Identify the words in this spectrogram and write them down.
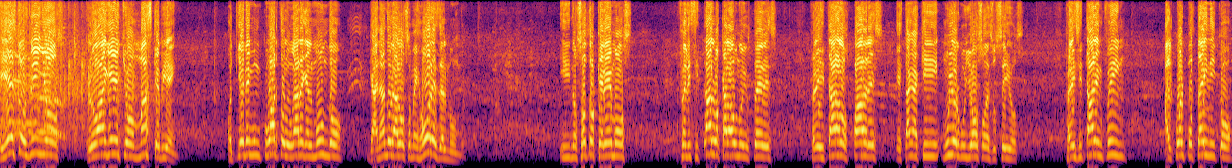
Y estos niños lo han hecho más que bien. Obtienen un cuarto lugar en el mundo, ganándole a los mejores del mundo. Y nosotros queremos felicitarlo a cada uno de ustedes, felicitar a los padres que están aquí muy orgullosos de sus hijos, felicitar en fin al cuerpo técnico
